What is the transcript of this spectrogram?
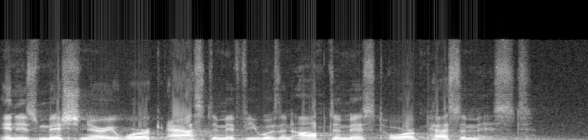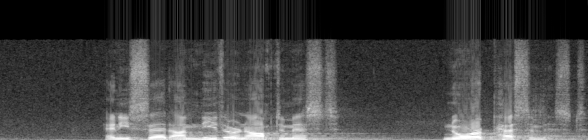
in his missionary work asked him if he was an optimist or a pessimist. And he said, I'm neither an optimist nor a pessimist.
